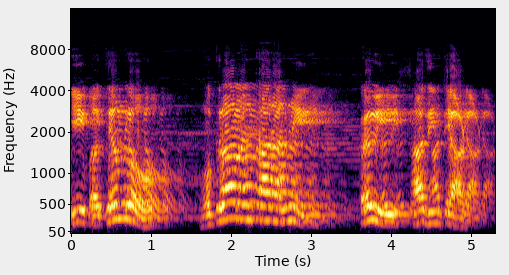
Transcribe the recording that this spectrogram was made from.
ఈ పద్యంలో ముద్రాలంకారాన్ని కవి సాధించాడు.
